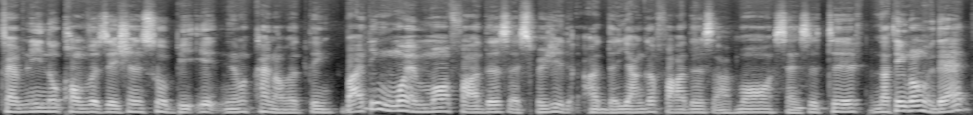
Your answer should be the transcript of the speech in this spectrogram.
family, no conversation, so be it. You know, kind of a thing. But I think more and more fathers, especially the, uh, the younger fathers, are more sensitive. Nothing wrong with that.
